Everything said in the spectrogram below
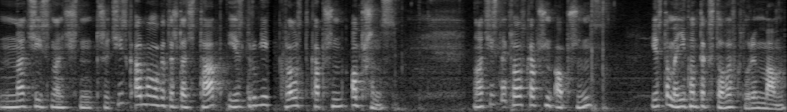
nacisnąć ten przycisk, albo mogę też dać Tab i jest drugi Closed Caption Options. Nacisnę Closed Caption Options. Jest to menu kontekstowe, w którym mam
